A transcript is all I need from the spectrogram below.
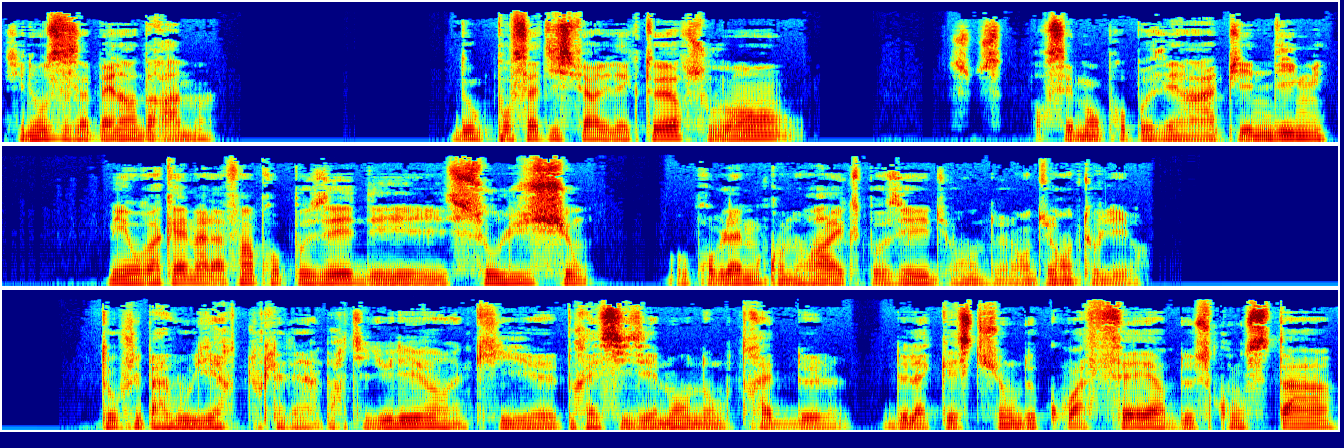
Sinon, ça s'appelle un drame. Donc, pour satisfaire les lecteurs, souvent, forcément proposer un happy ending, mais on va quand même à la fin proposer des solutions aux problèmes qu'on aura exposés durant, durant tout le livre. Donc je vais pas vous lire toute la dernière partie du livre, qui euh, précisément donc traite de, la question de quoi faire de ce constat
